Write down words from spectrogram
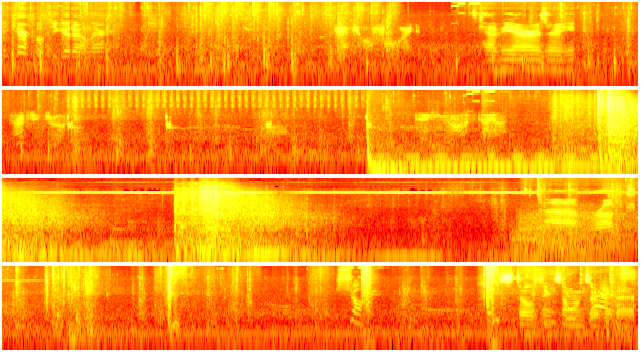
Be careful if you go down there. Caveira is right here. Launching drone. Taking hostile. Uh, Rook. Shock. Still think someone's over there.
